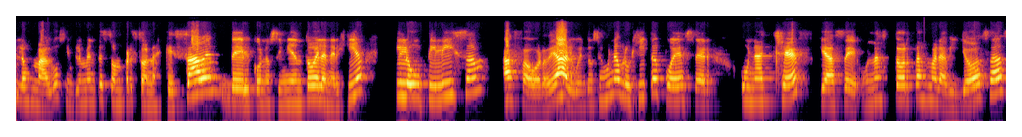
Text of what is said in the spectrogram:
y los magos simplemente son personas que saben del conocimiento de la energía y lo utilizan a favor de algo. Entonces, una brujita puede ser una chef que hace unas tortas maravillosas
